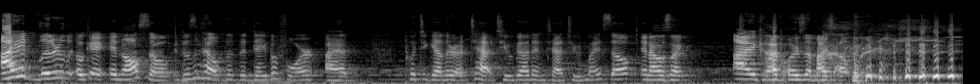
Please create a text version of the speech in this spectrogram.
I had literally okay, and also it doesn't help that the day before I had put together a tattoo gun and tattooed myself, and I was like, I could poison myself.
